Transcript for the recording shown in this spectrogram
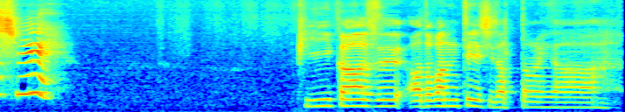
惜しい。ピーカーズアドバンテージだったのにな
